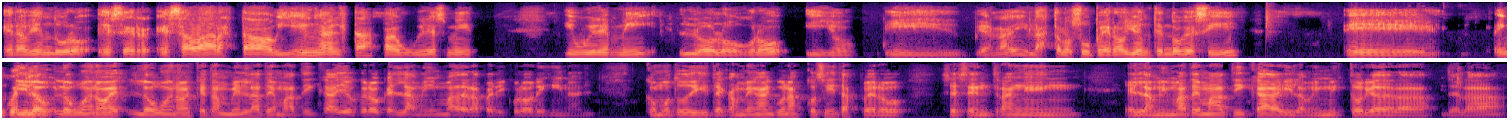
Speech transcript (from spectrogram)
era bien duro. Ese, esa vara estaba bien alta para Will Smith y Will Smith lo logró y yo, y, y hasta lo superó, yo entiendo que sí. Eh, y lo, bueno es, lo bueno es que también la temática yo creo que es la misma de la película original. Como tú dijiste, cambian algunas cositas, pero se centran en, en la misma temática y la misma historia de la, de la,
